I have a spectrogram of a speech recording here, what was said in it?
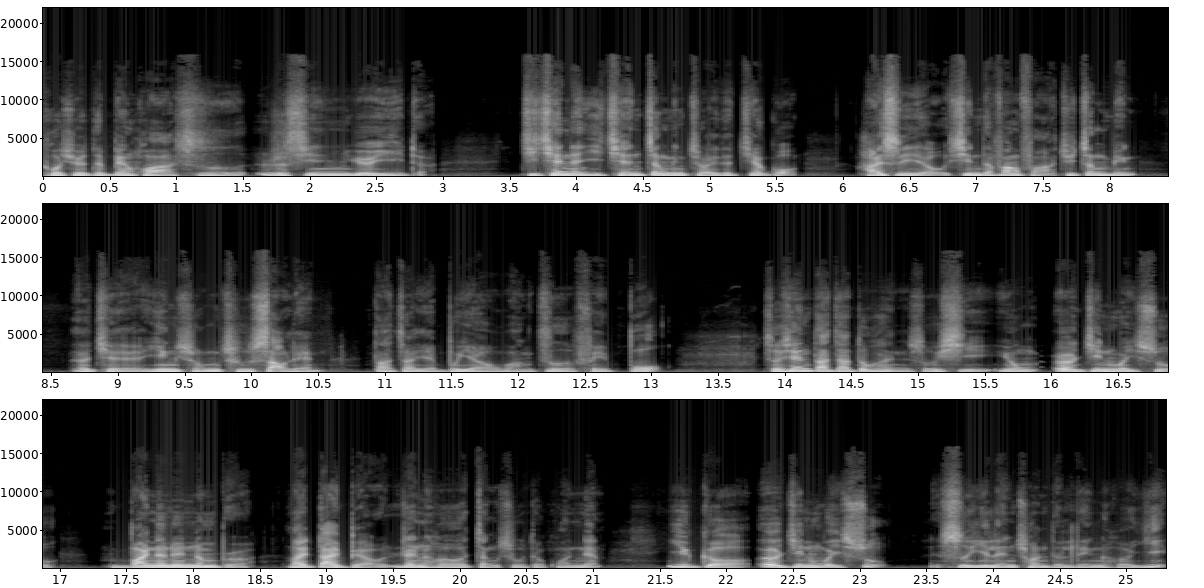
科学的变化是日新月异的。几千年以前证明出来的结果，还是有新的方法去证明，而且英雄出少年，大家也不要妄自菲薄。首先，大家都很熟悉用二进位数 （binary number） 来代表任何整数的观念。一个二进位数是一连串的零和一。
